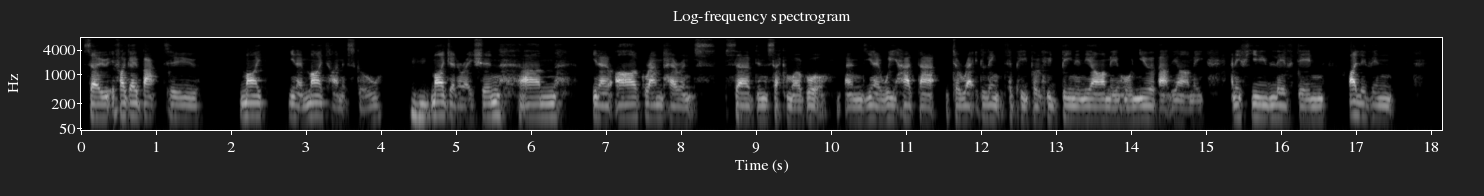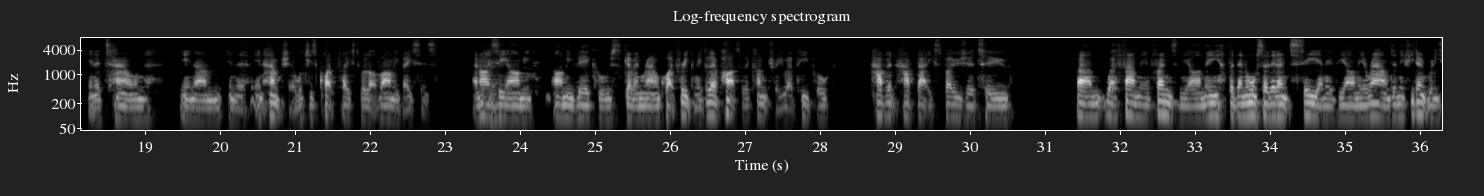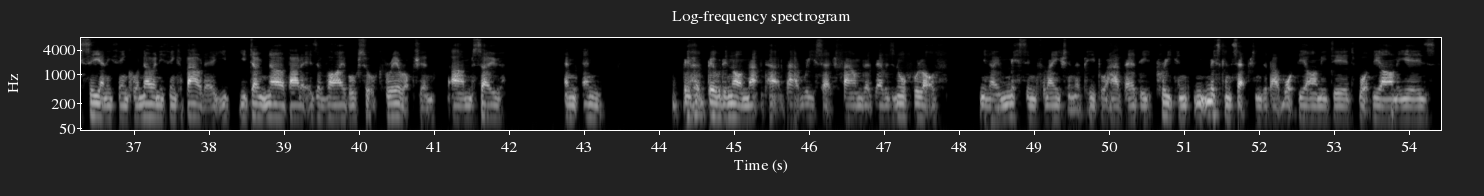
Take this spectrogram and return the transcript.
So if I go back to my, you know, my time at school, mm-hmm. my generation, um, you know, our grandparents served in the Second World War, and you know, we had that direct link to people who'd been in the army or knew about the army. And if you lived in, I live in, in a town in um in the in Hampshire, which is quite close to a lot of army bases. And okay. I see army army vehicles going around quite frequently. But there are parts of the country where people haven't had that exposure to um, where family and friends in the army, but then also they don't see any of the army around. And if you don't really see anything or know anything about it, you, you don't know about it as a viable sort of career option. Um, so, and and building on that, that that research found that there was an awful lot of you know misinformation that people have there these pre misconceptions about what the army did, what the army is,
